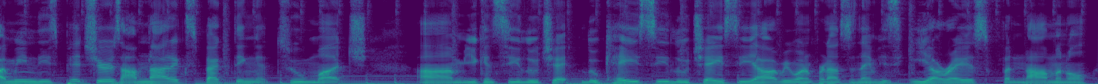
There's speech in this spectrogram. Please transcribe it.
I mean, these pitchers, I'm not expecting too much. Um, you can see Luce, Lucchesi, Lucchesi, however you want to pronounce his name. His ERA is phenomenal.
